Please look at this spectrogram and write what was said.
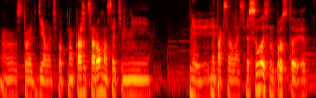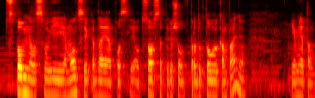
э, стоит делать. Вот, ну, кажется, Рома с этим не, Не, я- не так согласен. Я согласен, просто я вспомнил свои эмоции, когда я после аутсорса перешел в продуктовую компанию, и мне там,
